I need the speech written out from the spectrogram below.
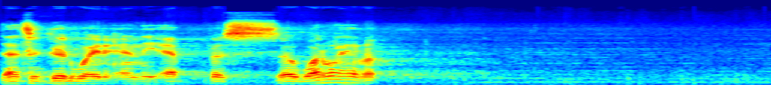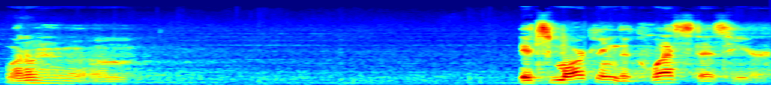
That's a good way to end the episode. Why do I have a... Why do I have a... Um, it's marking the quest as here.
